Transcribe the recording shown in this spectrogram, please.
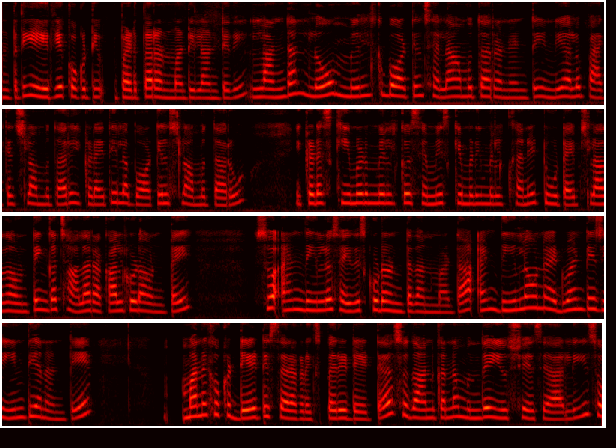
ఉంటుంది. ఏరియాకి ఒకటి పెడతారనమాట ఇలాంటిది. లండన్లో మిల్క్ బాటిల్స్ ఎలా అమ్ముతారని అంటే ఇండియాలో ప్యాకెట్స్లో అమ్ముతారు. ఇక్కడైతే ఇలా బాటిల్స్లో అమ్ముతారు. ఇక్కడ skimmed milk semi skimmed milks అని టూ టైప్స్ లాగా ఉంటాయి. ఇంకా చాలా రకాలు కూడా ఉంటాయి. సో అండ్ దీనిలో సైజెస్ కూడా ఉంటుంది అనమాట అండ్ దీనిలో ఉన్న అడ్వాంటేజ్ ఏంటి అని అంటే మనకు ఒక డేట్ ఇస్తారు అక్కడ ఎక్స్పైరీ డేట్. సో దానికన్నా ముందే యూస్ చేసేయాలి. సో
